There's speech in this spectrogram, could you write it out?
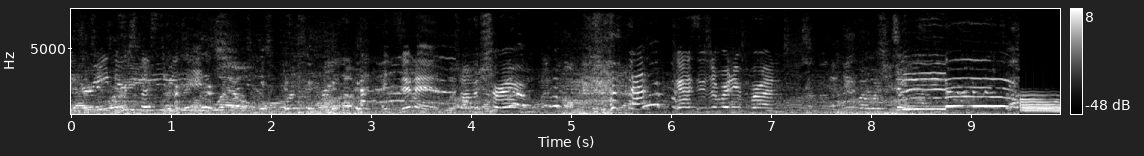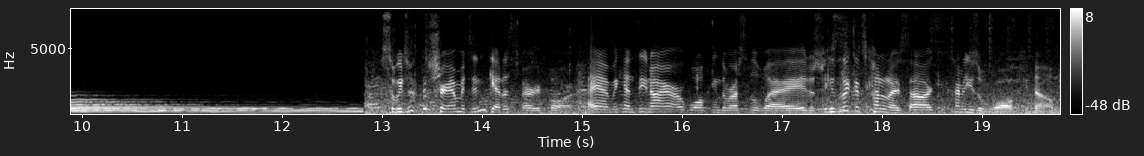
wearing green, you're supposed to be pink. I didn't. It's on the tram. Guys, these are my new friends. So we took the tram, it didn't get us very far. And Mackenzie and I are walking the rest of the way just because like it's kind of nice out. I could kind of use a walk, you know.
